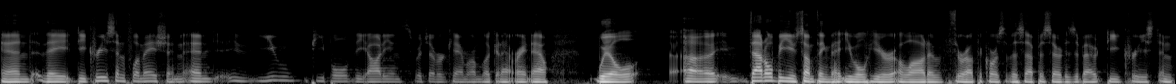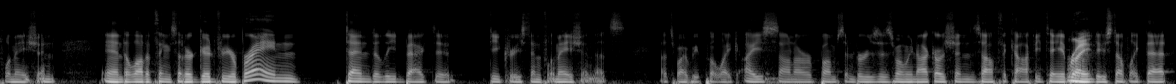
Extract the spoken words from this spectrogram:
and they decrease inflammation. And you people, the audience, whichever camera I'm looking at right now, will uh, that'll be something that you will hear a lot of throughout the course of this episode is about decreased inflammation, and a lot of things that are good for your brain tend to lead back to decreased inflammation. That's that's why we put like ice on our bumps and bruises when we knock our shins off the coffee table Right. and do stuff like that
